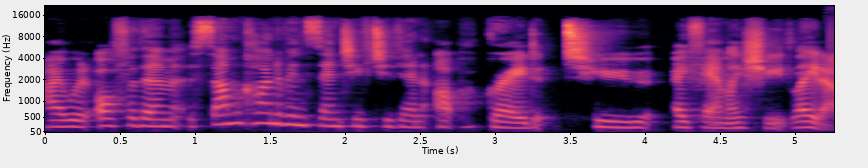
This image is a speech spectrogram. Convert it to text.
I would offer them some kind of incentive to then upgrade to a family shoot later.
